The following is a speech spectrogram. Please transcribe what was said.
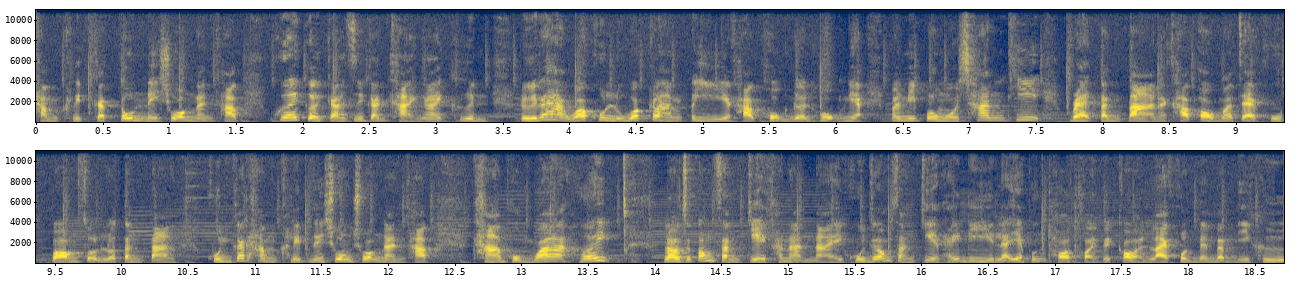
ทำคลิปกระตุ้นในช่วงนั้นครับเพื่อให้เกิดการซื้อการขายง่ายขึ้น หรือถ้าหากว่าคุณรู้ว่ากลางปีครับ6เดือน6เนี่ยมันมีโปรโมชั่นที่แบรนด์ต่างๆนะครับออกมาแจกคูปองส่วนลดต่างๆ คุณก็ทำคลิปในช่วงช่วงนั้นครับถามผมว่าเฮ้ยเราจะต้องสังเกตขนาดไหน คุณจะต้องสังเกตให้ดี และอย่าเพิ่งท้อถอยไปก่อนหลายคนเป็นแบบนี้คือ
